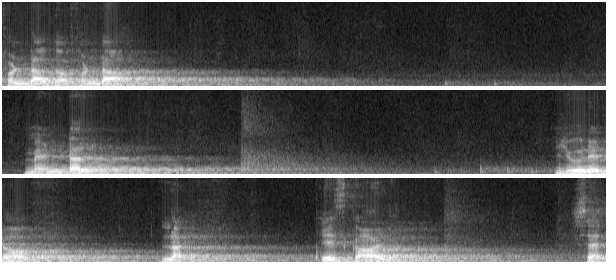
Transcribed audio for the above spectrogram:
Funda, the fundamental unit of life is called cell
